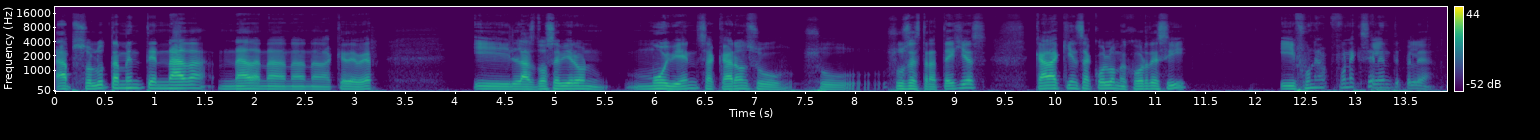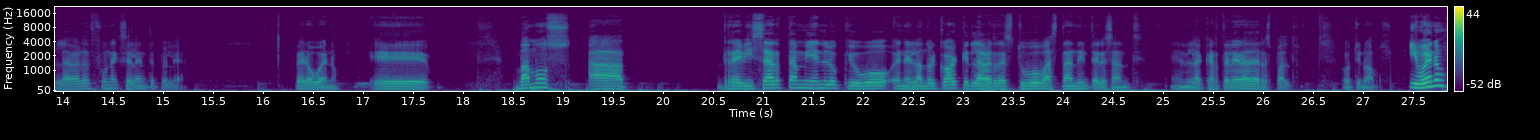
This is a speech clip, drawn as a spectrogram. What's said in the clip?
absolutamente nada, nada, nada, nada, nada que deber. Y las dos se vieron muy bien, sacaron su, sus estrategias. Cada quien sacó lo mejor de sí. Y fue una, fue una excelente pelea. La verdad fue una excelente pelea. Pero bueno, eh, vamos a revisar también lo que hubo en el undercard, que la verdad estuvo bastante interesante en la cartelera de respaldo. Continuamos. Y bueno,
